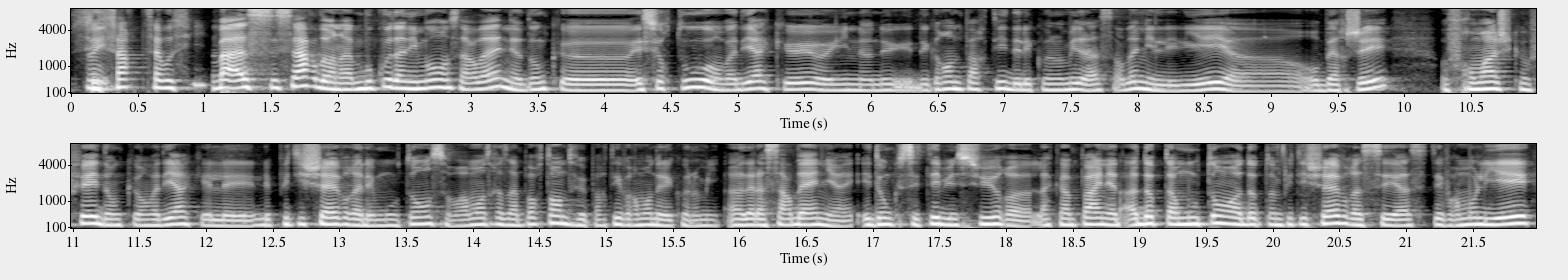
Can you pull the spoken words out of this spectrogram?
C'est sarde, ça aussi? Bah, c'est sarde, on a beaucoup d'animaux en Sardaigne, donc, euh, et surtout, on va dire qu'une des, grandes parties de l'économie de la Sardaigne, est liée euh, au berger, au fromage qu'on fait, donc on va dire que les, petits chèvres et les moutons sont vraiment très importants, ça fait partie vraiment de l'économie euh, de la Sardaigne. Et donc, c'était bien sûr la campagne Adopte un mouton, adopte un petit chèvre, c'était vraiment lié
